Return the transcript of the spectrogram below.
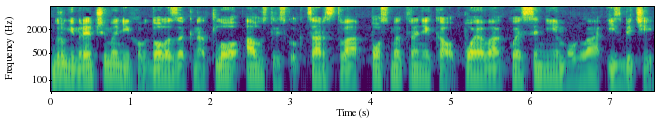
Drugim rečima, njihov dolazak na tlo Austrijskog carstva posmatranje kao pojava koja se nije mogla izbeći,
